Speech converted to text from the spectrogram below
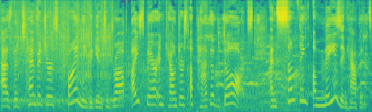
As the temperatures finally begin to drop, Ice Bear encounters a pack of dogs. And something amazing happens.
